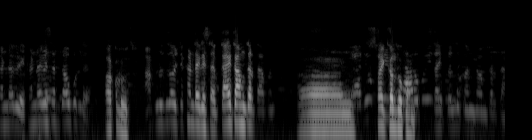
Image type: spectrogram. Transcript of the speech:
खंडागळे. खंडागळे साहेब गाव कुठलं? अकलूज. अकलूज गावचे खंडागळे साहेब. काय काम करता आपण? सायकल दुकान. सायकल दुकान काम करता.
